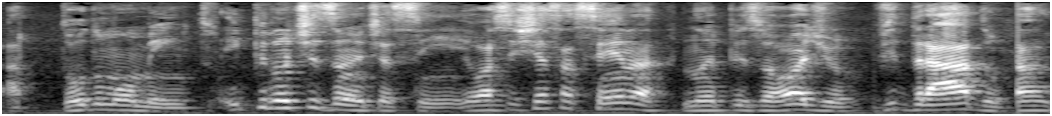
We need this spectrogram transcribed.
A todo momento. Hipnotizante, assim. Eu assisti essa cena no episódio vidrado a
